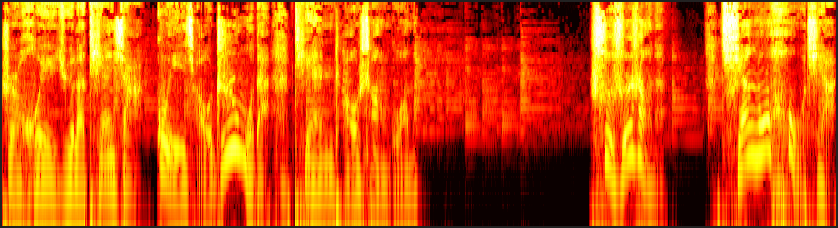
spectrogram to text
是汇聚了天下贵巧之物的天朝上国吗？事实上呢，乾隆后期啊，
